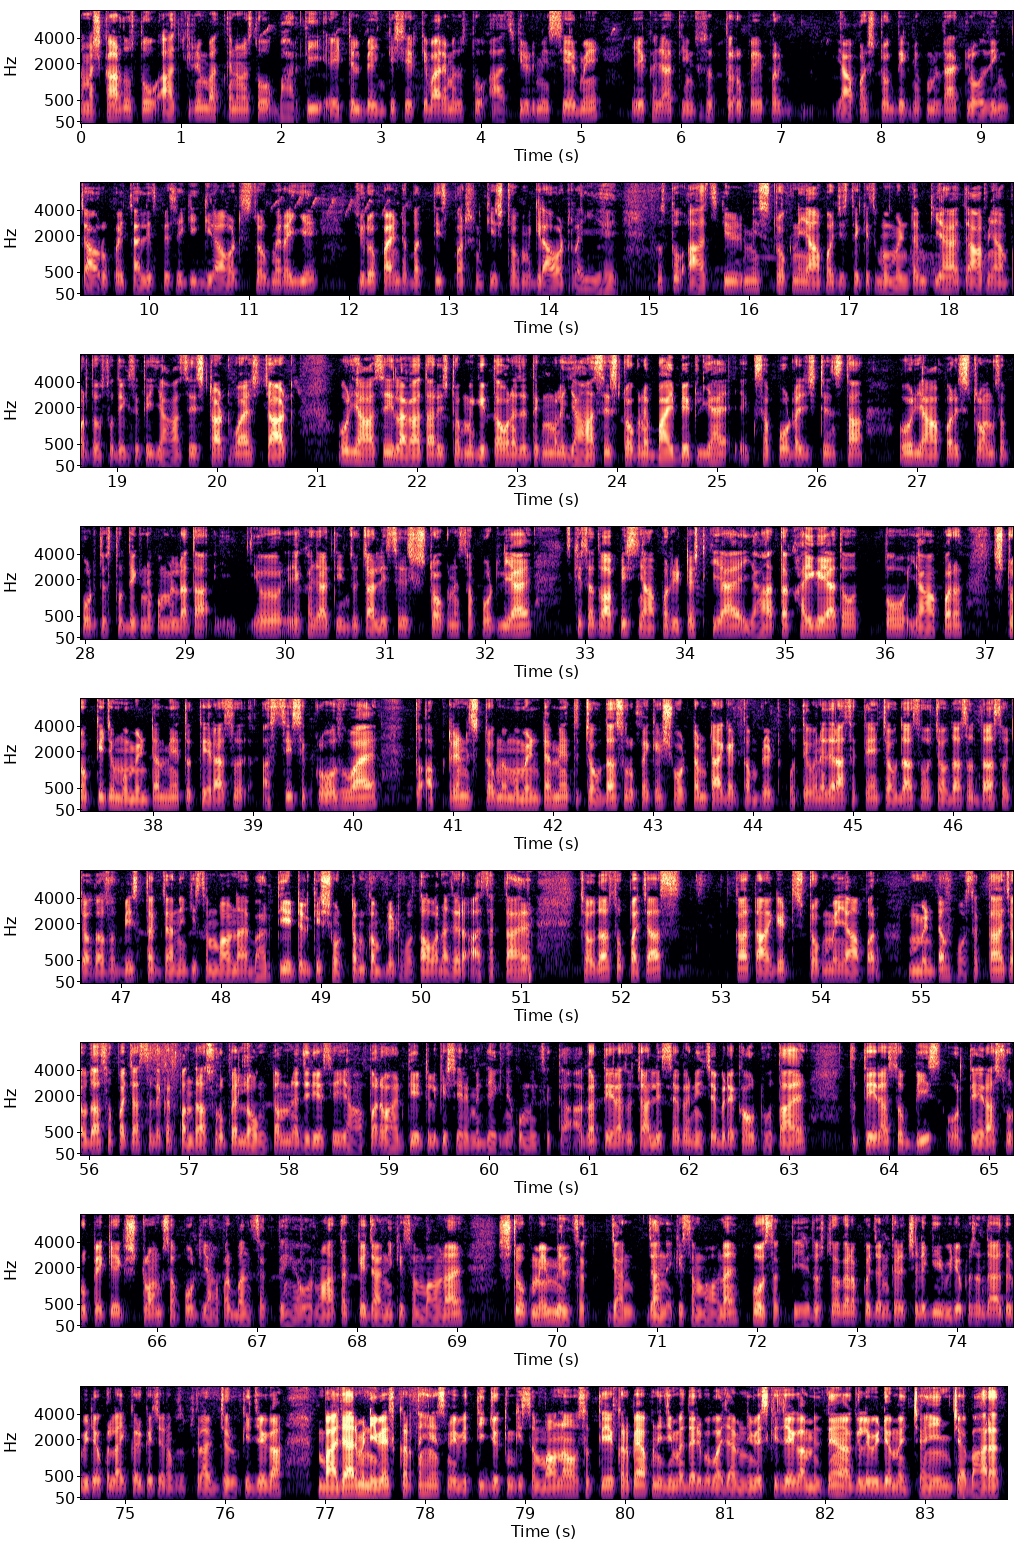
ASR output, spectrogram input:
नमस्कार दोस्तों, आज की डेट में बात करने दोस्तों, भारतीय एयरटेल बैंक के शेयर के बारे में दोस्तों। आज की डेट में शेयर में एक हज़ार तीन सौ सत्तर रुपये पर यहाँ पर स्टॉक देखने को मिल रहा है। क्लोजिंग चार रुपये चालीस पैसे की गिरावट स्टॉक में रही है। ज़ीरो पॉइंट बत्तीस परसेंट की स्टॉक में गिरावट रही है। दोस्तों, आज की डेट में स्टॉक ने यहाँ पर जिस तरीके से मोमेंटम किया है तो आप यहाँ पर दोस्तों देख सकते हैं, यहाँ से स्टार्ट हुआ है चार्ट, और यहाँ से लगातार स्टॉक में गिरता हुआ नज़र देखने को मिला। यहाँ से स्टॉक ने बाईबैक लिया है, एक सपोर्ट रजिस्टेंस था और यहाँ पर स्ट्रॉन्ग सपोर्ट दोस्तों देखने को मिल रहा था। एक हज़ार तीन सौ चालीस से स्टॉक ने सपोर्ट लिया है। इसके साथ वापस यहाँ पर रिटेस्ट किया है। यहाँ तक हाई गया तो तो यहाँ पर स्टॉक की जो मोमेंटम है तो तेरह सौ अस्सी से क्लोज हुआ है। तो अप ट्रेंड स्टॉक में मोमेंटम है तो चौदह सौ रुपये के शॉर्ट टर्म टारगेट कंप्लीट होते हुए नज़र आ सकते हैं। चौदह सौ चौदह सौ दस और चौदह सौ बीस तक जाने की संभावना है। भारतीय एयरटेल की शॉर्ट टर्म कंप्लीट होता हुआ नज़र आ सकता है। चौदह सौ पचास का टारगेट स्टॉक में यहाँ पर मोमेंटम हो सकता है। चौदह सौ पचास से लेकर पंद्रह सौ रुपये लॉन्ग टर्म नज़रिए से यहाँ पर भारतीय एयरटेल के शेयर में देखने को मिल सकता है। अगर तेरह सौ चालीस से अगर नीचे ब्रेकआउट होता है तो तेरह सौ बीस और तेरह सौ रुपये के एक स्ट्रॉन्ग सपोर्ट यहाँ पर बन सकते हैं और वहाँ तक के जाने की संभावनाएँ स्टॉक में मिल सक, जान, जाने की संभावनाएँ हो सकती है। दोस्तों, अगर आपको जानकारी अच्छी लगी, वीडियो पसंद आया तो वीडियो को लाइक करके चैनल को सब्सक्राइब ज़रूर कीजिएगा। बाज़ार में निवेश करते हैं, इसमें वित्तीय जोखिम की संभावना हो सकती है। कृपया अपनी ज़िम्मेदारी पर बाज़ार में निवेश कीजिएगा। मिलते हैं अगले वीडियो में। जय जय भारत।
